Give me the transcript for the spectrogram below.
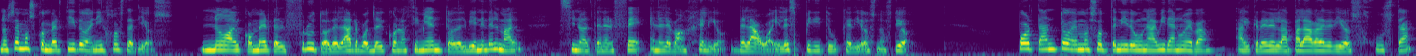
Nos hemos convertido en hijos de Dios, no al comer del fruto del árbol del conocimiento del bien y del mal, sino al tener fe en el Evangelio del agua y el Espíritu que Dios nos dio. Por tanto, hemos obtenido una vida nueva al creer en la palabra de Dios justa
